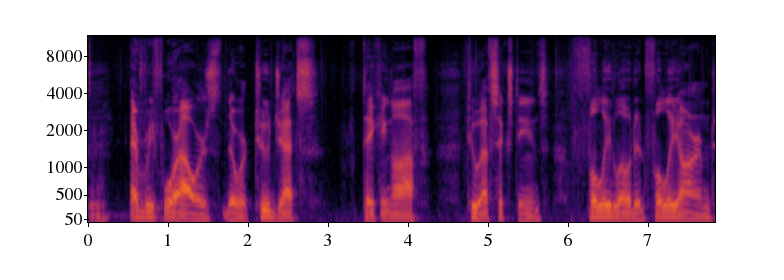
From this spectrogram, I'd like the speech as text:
mm. every four hours there were two jets taking off, two F-16s, fully loaded, fully armed,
